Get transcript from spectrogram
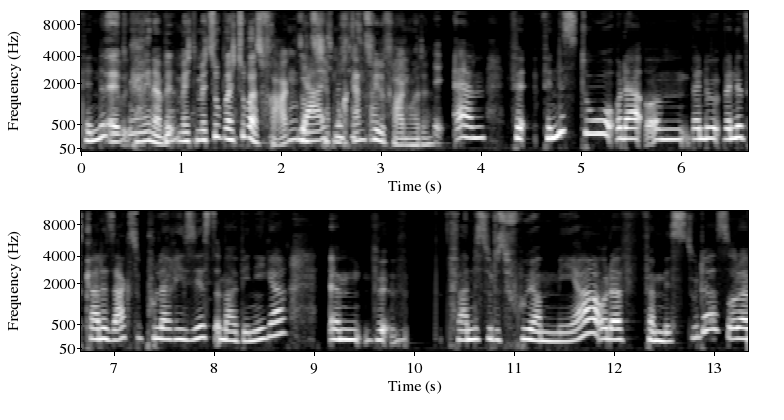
Findest Äh, du? Carina, Ja. möchtest, möchtest, du, möchtest du was fragen? Sonst Ja, ich habe noch ganz fragen. viele Fragen heute. Ähm, f- findest du oder ähm, wenn du wenn du jetzt gerade sagst, du polarisierst immer weniger, ähm, fandest du das früher mehr oder vermisst du das oder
